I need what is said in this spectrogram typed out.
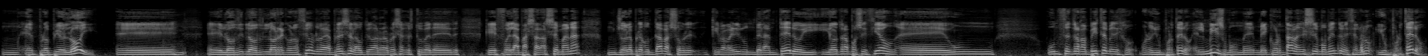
mm, el propio Eloy eh, eh, lo, lo- lo reconoció en rueda de prensa, en la última rueda de prensa que estuve de, de- que fue la pasada semana, yo le preguntaba sobre que iba a venir un delantero y, y otra posición, eh, un un centrocampista y me dijo, bueno, y un portero. Él mismo me, me cortaba en ese momento y me decía, no, no, y un portero.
